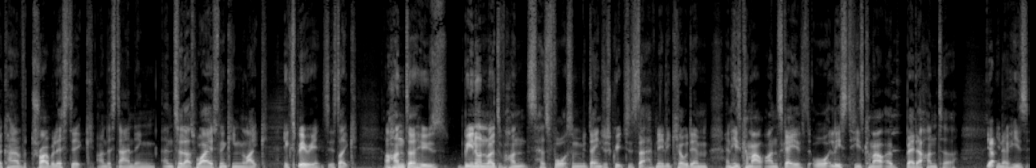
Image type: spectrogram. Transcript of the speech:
a kind of tribalistic understanding, and so that's why I was thinking like experience. It's like a hunter who's been on loads of hunts, has fought some dangerous creatures that have nearly killed him, and he's come out unscathed, or at least he's come out a better hunter. Yeah, you know, he's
